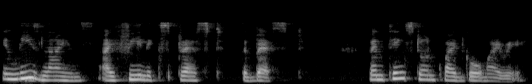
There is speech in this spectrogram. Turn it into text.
In these lines, I feel expressed the best. When things don't quite go my way,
